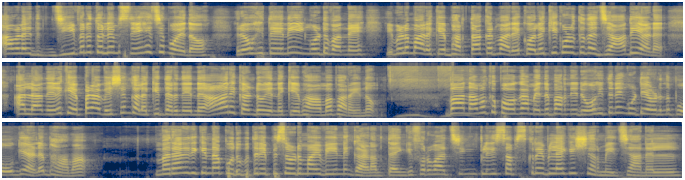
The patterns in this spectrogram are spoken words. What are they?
അവളെ ജീവന തുല്യം സ്നേഹിച്ചു പോയതോ? രോഹിത്തെ നീ ഇങ്ങോട്ട് വന്നേ. ഇവളുമാരൊക്കെ ഭർത്താക്കന്മാരെ കൊലക്കി കൊടുക്കുന്ന ജാതിയാണ്. അല്ല നിനക്ക് എപ്പോഴാ വിഷം കലക്കി തരുന്നതെന്ന് ആര് കണ്ടു എന്നൊക്കെ ഭാമ പറയുന്നു. വാ നമുക്ക് പോകാം എന്ന് പറഞ്ഞ് രോഹിത്തിനെയും കൂട്ടി അവിടുന്ന് പോവുകയാണ് ഭാമ. വരാനിരിക്കുന്ന പുതുപുത്തൻ എപ്പിസോഡുമായി വീണ്ടും കാണാം. Thank for watching please subscribe like share channel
